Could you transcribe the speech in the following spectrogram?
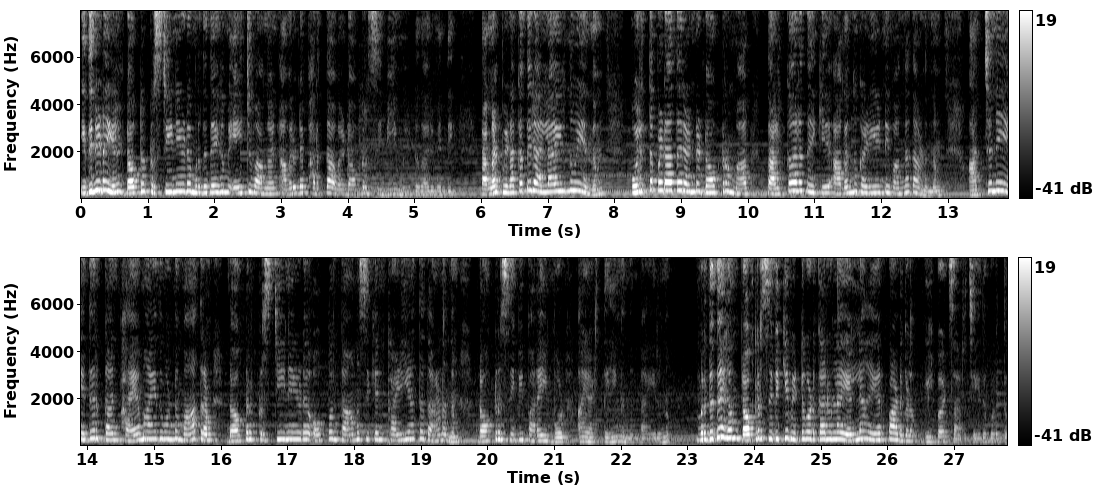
ഇതിനിടയിൽ ഡോക്ടർ ക്രിസ്റ്റീനയുടെ മൃതദേഹം ഏറ്റുവാങ്ങാൻ അവരുടെ ഭർത്താവ് ഡോക്ടർ സിബിയും വീട്ടുകാരും എത്തി തങ്ങൾ പിണക്കത്തിലല്ലായിരുന്നു എന്നും പൊരുത്തപ്പെടാത്ത രണ്ട് ഡോക്ടർമാർ തൽക്കാലത്തേക്ക് അകന്നു കഴിയേണ്ടി വന്നതാണെന്നും അച്ഛനെ എതിർക്കാൻ ഭയമായതുകൊണ്ട് മാത്രം ഡോക്ടർ ക്രിസ്റ്റീനയുടെ ഒപ്പം താമസിക്കാൻ കഴിയാത്തതാണെന്നും ഡോക്ടർ സിബി പറയുമ്പോൾ അയാൾ തേങ്ങുന്നുണ്ടായിരുന്നു. മൃതദേഹം ഡോക്ടർ സിബിക്ക് വിട്ടുകൊടുക്കാനുള്ള എല്ലാ ഏർപ്പാടുകളും ഗിൽബർട്ട് സാർ ചെയ്തു കൊടുത്തു.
